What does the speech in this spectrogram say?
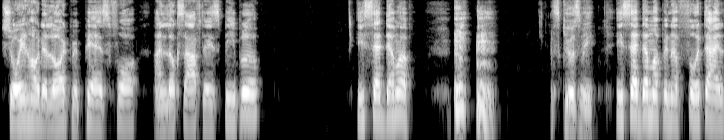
showing how the Lord prepares for and looks after his people. He set them up. Excuse me. He set them up in a fertile,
